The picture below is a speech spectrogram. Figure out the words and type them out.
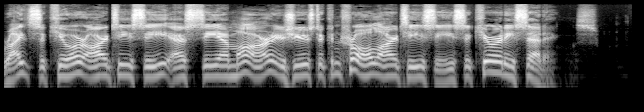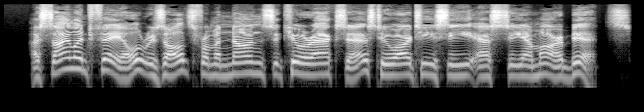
Write Secure RTC SCMR is used to control RTC security settings. A silent fail results from a non-secure access to RTC SCMR bits.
